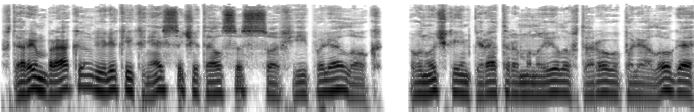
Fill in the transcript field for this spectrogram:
Вторым браком великий князь сочетался с Софьей Палеолог, внучкой императора Мануила II Палеолога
